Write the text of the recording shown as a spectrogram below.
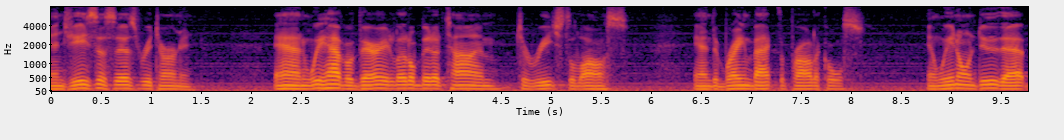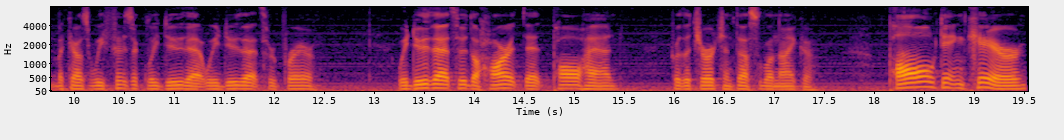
And Jesus is returning. And we have a very little bit of time to reach the lost and to bring back the prodigals. And we don't do that because we physically do that. We do that through prayer. We do that through the heart that Paul had for the church in Thessalonica. Paul didn't care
